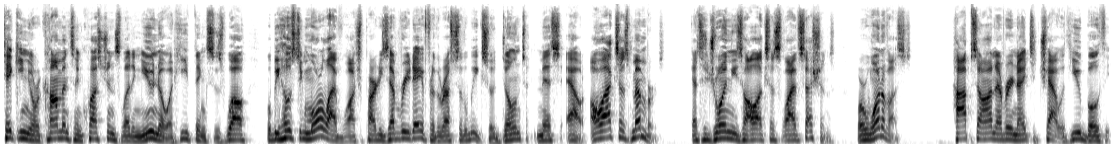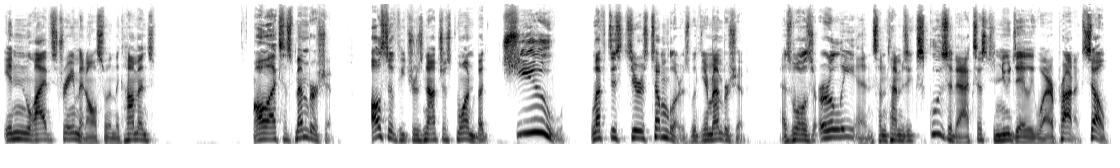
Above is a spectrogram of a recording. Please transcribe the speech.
taking your comments and questions, letting you know what he thinks as well. We'll be hosting more live watch parties every day for the rest of the week, so don't miss out. All Access members get to join these All Access live sessions where one of us hops on every night to chat with you, both in live stream and also in the comments. All Access membership also features not just one, but two leftist tears tumblers with your membership, as well as early and sometimes exclusive access to new Daily Wire products. So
